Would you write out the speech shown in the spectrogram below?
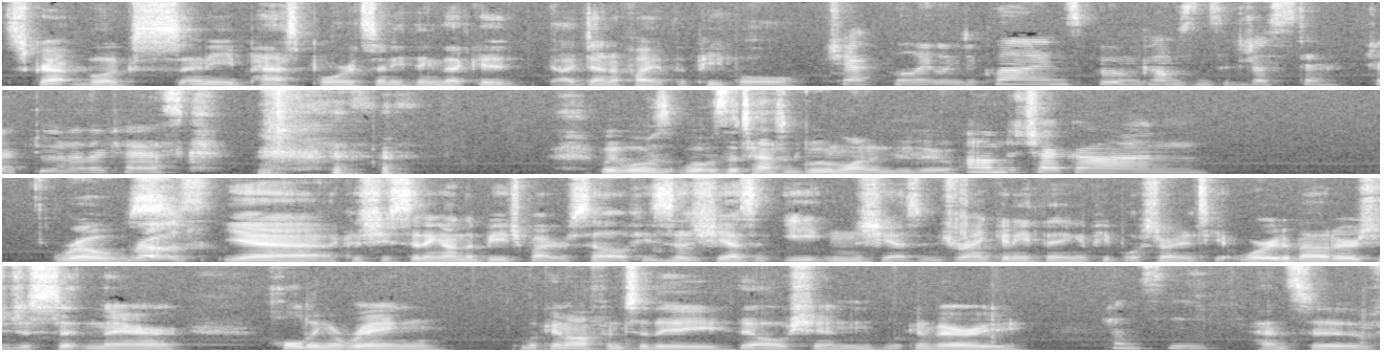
scrapbooks, any passports, anything that could identify the people. Jack politely declines. Boone comes and suggests to Jack do another task. Wait, what was what was the task Boone wanted to do? Um, to check on. Rose. Rose. Yeah, because she's sitting on the beach by herself. He says she hasn't eaten, she hasn't drank anything, and people are starting to get worried about her. She's just sitting there, holding a ring, looking off into the the ocean, looking very Pensive. pensive.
